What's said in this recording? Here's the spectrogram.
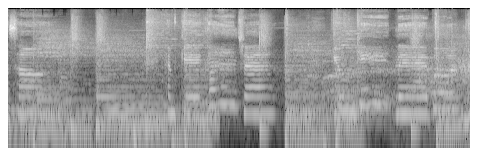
만나서 함께 가자. 용기 내볼까?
